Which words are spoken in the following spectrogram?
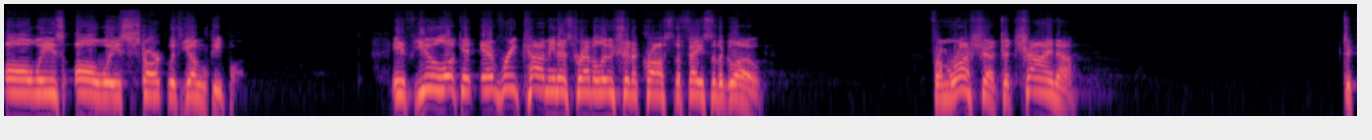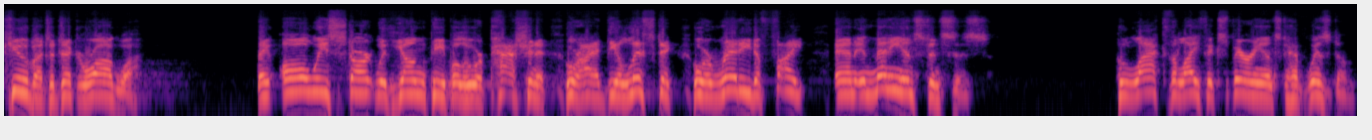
always, always start with young people. If you look at every communist revolution across the face of the globe, from Russia to China to Cuba to Nicaragua, they always start with young people who are passionate, who are idealistic, who are ready to fight, and in many instances, who lack the life experience to have wisdom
